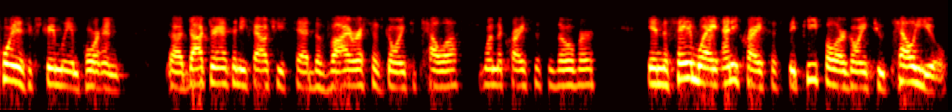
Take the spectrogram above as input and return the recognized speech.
point is extremely important. Uh, Dr. Anthony Fauci said the virus is going to tell us when the crisis is over. in the same way, any crisis, the people are going to tell you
